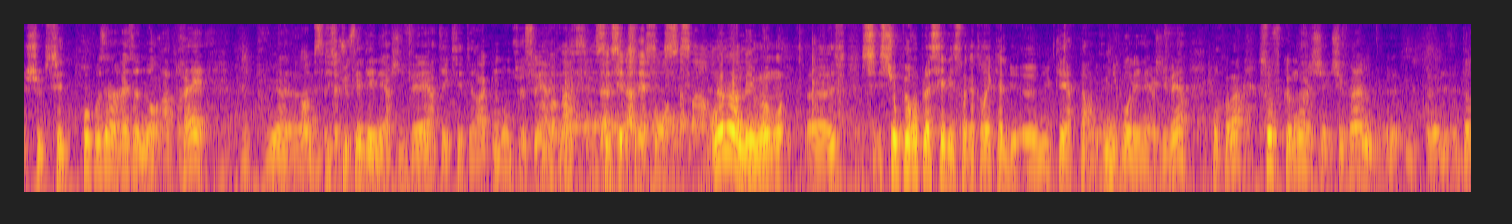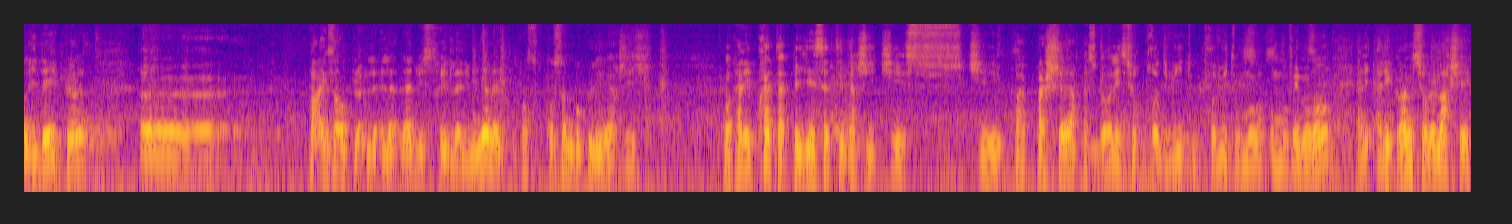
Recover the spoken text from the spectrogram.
c'est de proposer un raisonnement. Après, vous pouvez euh, Non, discuter de l'énergie verte, etc., comment on peut Juste faire. si vous la réponse, apparemment. Non, non, mais moi, euh, si, si on peut remplacer les 180 cales du- euh, nucléaires par uniquement l'énergie verte, pourquoi pas? Sauf que moi, j'ai quand même euh, dans l'idée que, par exemple, l'industrie de l'aluminium, elle consomme beaucoup d'énergie. Donc elle est prête à payer cette énergie qui est, qui est pas, chère parce qu'elle est surproduite ou produite au, mau- au mauvais moment, elle est quand même sur le marché.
